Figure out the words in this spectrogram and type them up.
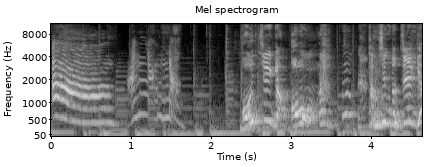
아! 어, 질겨. 어? 당신도 질겨?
